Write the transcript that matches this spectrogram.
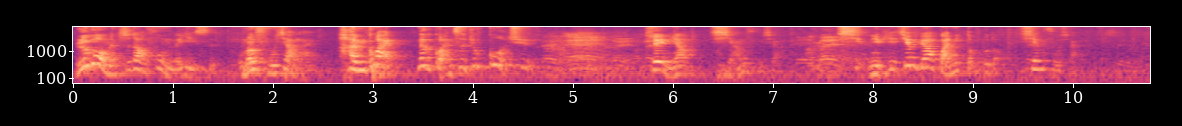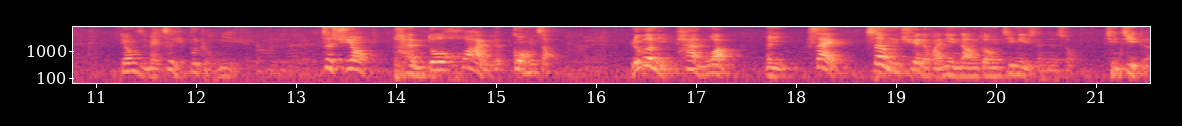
如果我们知道父母的意思，我们服下来，很快那个管制就过去了。所以你要降服下来，先你先先不要管你懂不懂，先服下来。弟兄姊妹，这也不容易，这需要很多话语的光照。如果你盼望你在正确的环境当中经历神的时候，请记得，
